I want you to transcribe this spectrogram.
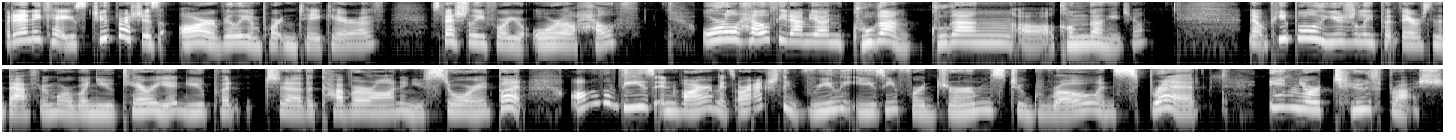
But in any case, toothbrushes are really important to take care of, especially for your oral health. oral health이라면 구강, 구강 어, 건강이죠. Now, people usually put theirs in the bathroom, or when you carry it, you put uh, the cover on and you store it. But all of these environments are actually really easy for germs to grow and spread in your toothbrush.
